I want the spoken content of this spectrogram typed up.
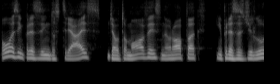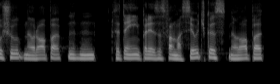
boas empresas industriais de automóveis na Europa, empresas de luxo na Europa, você tem empresas farmacêuticas na Europa.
